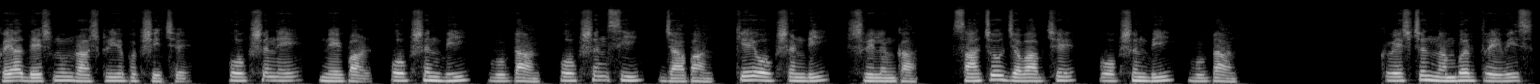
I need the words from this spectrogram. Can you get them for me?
કયા દેશનું રાષ્ટ્રીય પક્ષી છે? Option A Nepal. Option B Bhutan. Option C Japan. કે ઓપ્શન ડી શ્રીલંકા? સાચો જવાબ છે option B Bhutan. Question number ત્રેવીસ,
